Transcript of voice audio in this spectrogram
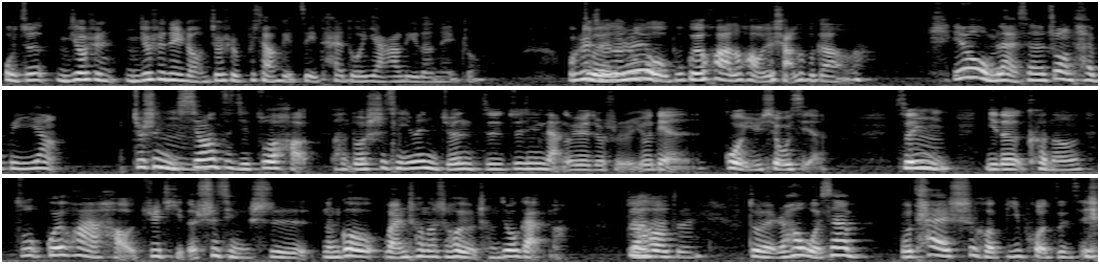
我觉得你就是你就是那种就是不想给自己太多压力的那种。我是觉得如果我不规划的话，我就啥都不干了。因为我们俩现在状态不一样，就是你希望自己做好很多事情，因为你觉得你最最近两个月就是有点过于休闲，所以你、你的可能做规划好具体的事情是能够完成的时候有成就感嘛。对然后对对对，然后我现在不太适合逼迫自己，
